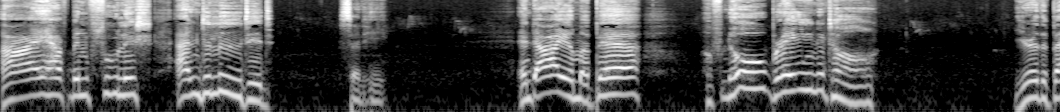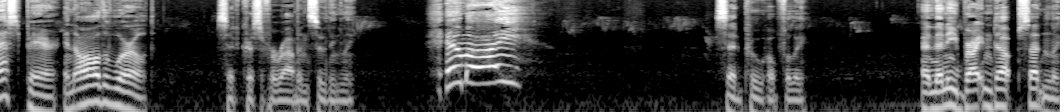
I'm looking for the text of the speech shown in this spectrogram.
I have been foolish and deluded, said he. And I am a bear of no brain at all. You're the best bear in all the world, said Christopher Robin soothingly. Am I? said Pooh hopefully. And then he brightened up suddenly.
